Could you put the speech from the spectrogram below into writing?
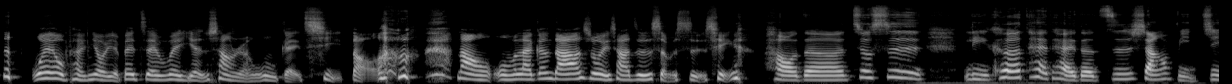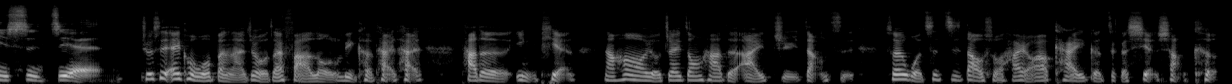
我也有朋友也被这位炎上人物给气到。那我们来跟大家说一下这是什么事情。好的，就是理科太太的咨商笔记事件。就是 Echo，我本来就有在 follow 理科太太她的影片，然后有追踪她的 IG 这样子。所以我是知道说他有要开一个这个线上课，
